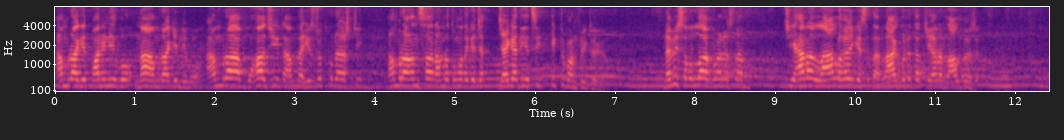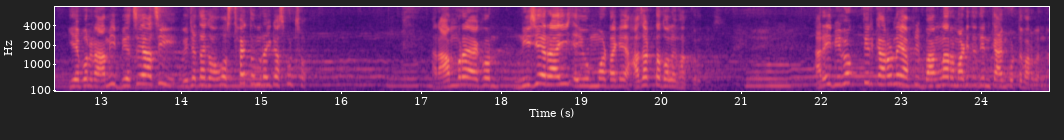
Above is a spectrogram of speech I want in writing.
আমরা আগে পানি নিব, না, আমরা আগে নিব। আমরা মহাজির, আমরা হিজরত করে আসছি, আমরা আনসার, আমরা তোমাদেরকে জায়গা দিয়েছি। একটু কনফ্লিক্ট হয়ে গেল। নবী আলাইসলাম চেহারা লাল হয়ে গেছে তার, রাগ হলে তার চেহারা লাল হয়ে যায়। ইয়ে বলেন আমি বেঁচে আছি, বেঁচে থাকা অবস্থায় তোমরা এই কাজ করছ। আর আমরা এখন নিজেরাই এই উম্মাটাকে হাজারটা দলে ভাগ করে দিয়েছি। আর এই বিভক্তির কারণে আপনি বাংলার মাটিতে দিন কায়েম করতে পারবেন না।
